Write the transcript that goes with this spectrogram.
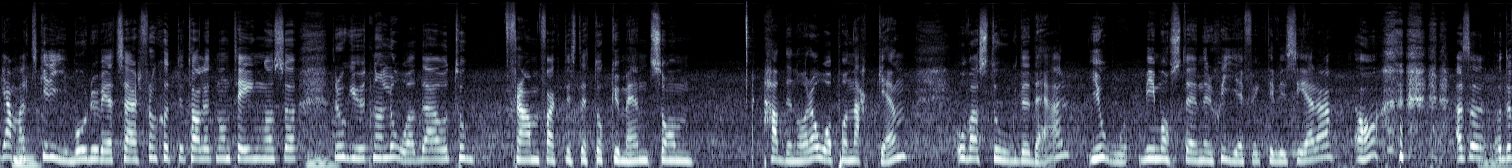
gammalt mm. skrivbord, du vet, så här, från 70-talet någonting och så mm. drog ut någon låda och tog fram faktiskt ett dokument som hade några år på nacken. Och vad stod det där? Jo, vi måste energieffektivisera. Ja, alltså, och då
